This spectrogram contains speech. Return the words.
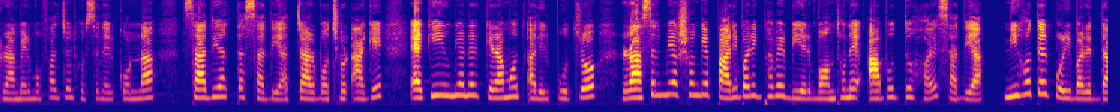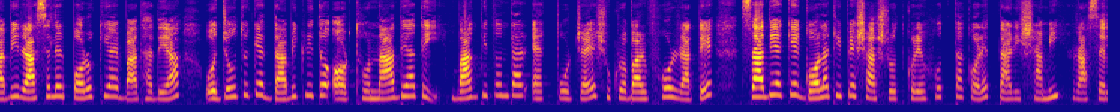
গ্রামের মোফাজ্জল হোসেনের কন্যা সাদিয়া আক্তার সাদিয়া চার বছর আগে একই ইউনিয়নের কেরামত আলীর পুত্র রাসেল মিয়ার সঙ্গে পারিবারিকভাবে বিয়ের বন্ধনে আবদ্ধ হয় সাদিয়া। নিহতের পরিবারের দাবি রাসেলের পরকীয়ায় বাধা দেয়া ও যৌতুকের দাবিকৃত অর্থ না দেয়াতেই বাগবিতণ্ডার এক পর্যায়ে শুক্রবার ভোর রাতে সাদিয়াকে গলা টিপে শ্বাসরোধ করে হত্যা করে তারই স্বামী রাসেল।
